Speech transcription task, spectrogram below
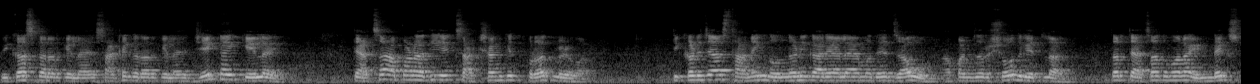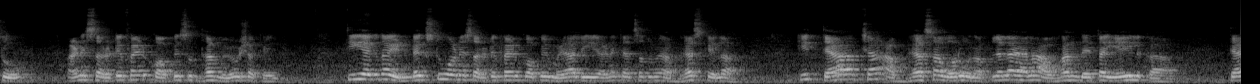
विकास करार केला आहे साठे करार केला आहे जे काही केलं आहे त्याचा आपण आधी एक साक्षांकित प्रत मिळवा. तिकडच्या स्थानिक नोंदणी कार्यालयामध्ये जाऊन आपण जर शोध घेतला तर त्याचा तुम्हाला इंडेक्स टू आणि सर्टिफाईड कॉपीसुद्धा मिळू शकेल. ती एकदा इंडेक्स टू आणि सर्टिफाईड कॉपी मिळाली आणि त्याचा तुम्ही अभ्यास केला की त्याच्या अभ्यासावरून आपल्याला याला आव्हान देता येईल का? त्या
